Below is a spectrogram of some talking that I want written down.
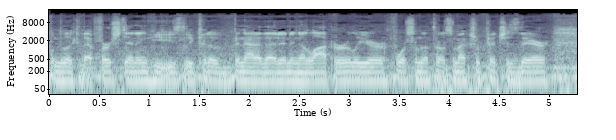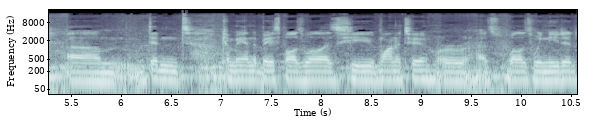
when you look at that first inning, he easily could have been out of that inning a lot earlier, forced him to throw some extra pitches there. Um, didn't command the baseball as well as he wanted to, or as well as we needed.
